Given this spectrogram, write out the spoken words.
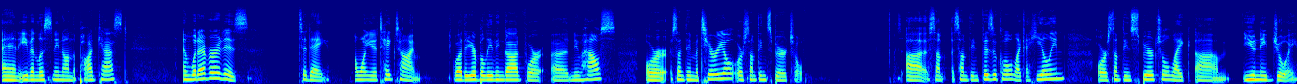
and even listening on the podcast. And whatever it is today, I want you to take time whether you're believing God for a new house or something material or something spiritual. Uh, some something physical like a healing, or something spiritual like um, you need joy.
